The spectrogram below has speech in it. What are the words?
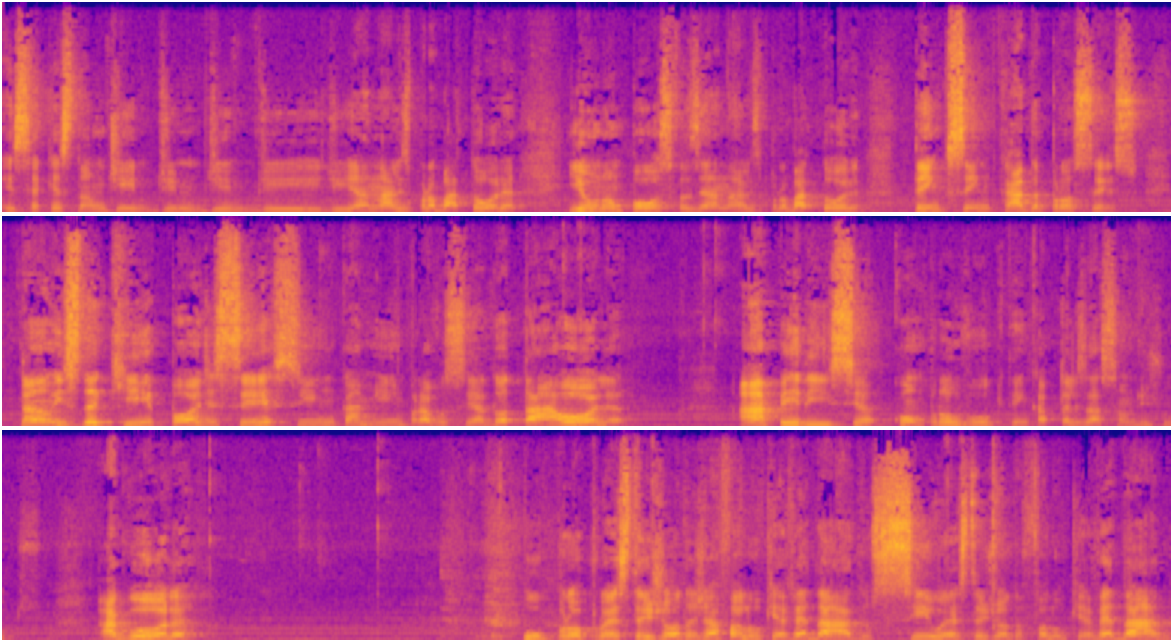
isso é questão de, de, de, de, de análise probatória, e eu não posso fazer análise probatória, tem que ser em cada processo. Então, isso daqui pode ser sim um caminho para você adotar. Olha, a perícia comprovou que tem capitalização de juros. Agora, o próprio STJ já falou que é vedado. Se o STJ falou que é vedado,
